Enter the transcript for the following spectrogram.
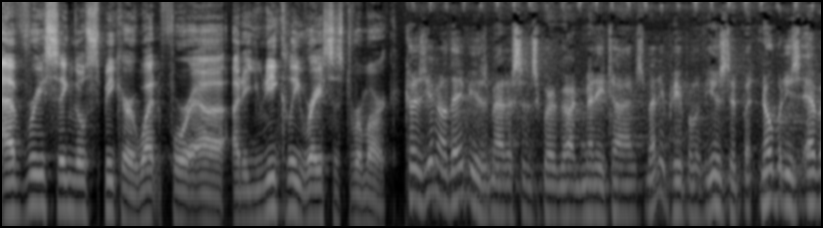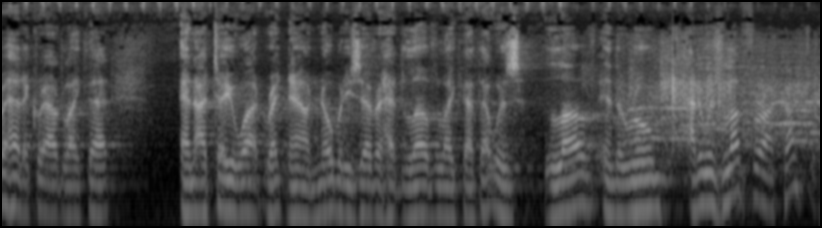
every single speaker went for a, a uniquely racist remark. Because you know they've used Madison Square Garden many times. Many people have used it, but nobody's ever had a crowd like that. And I tell you what, right now, nobody's ever had love like that. That was love in the room, and it was love for our country.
